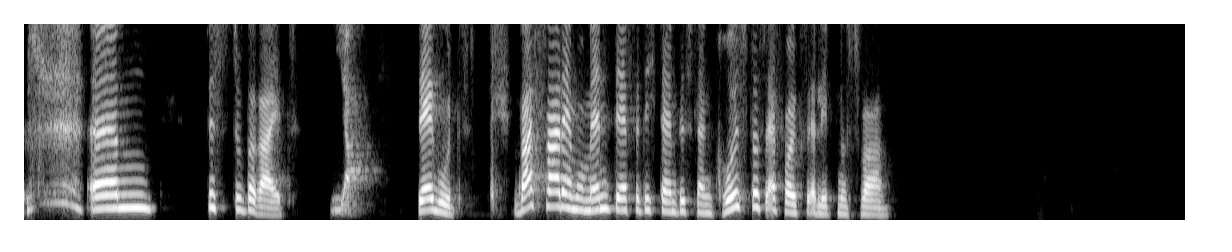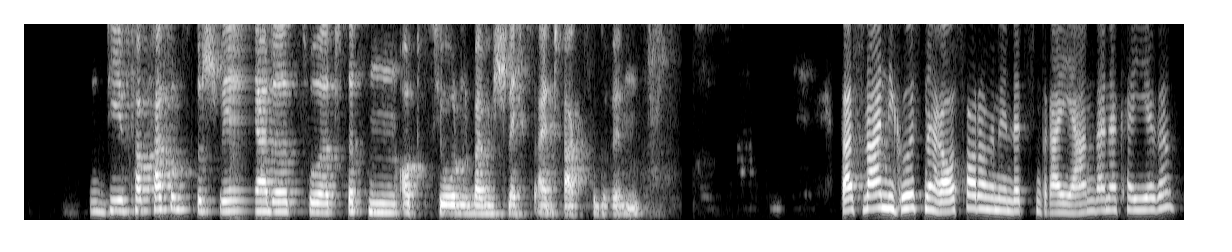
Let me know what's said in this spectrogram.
Ähm, bist du bereit? Ja. Sehr gut. Was war der Moment, der für dich dein bislang größtes Erfolgserlebnis war? Die Verfassungsbeschwerde zur dritten Option beim Geschlechtseintrag zu gewinnen. Was waren die größten Herausforderungen in den letzten drei Jahren deiner Karriere?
